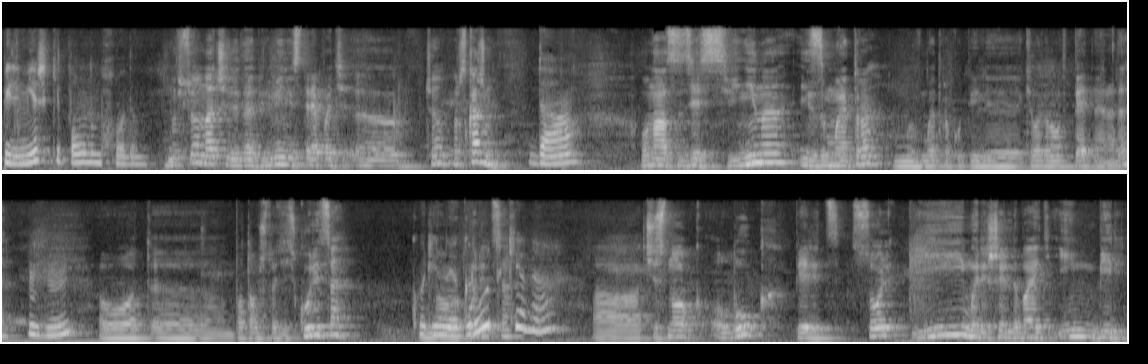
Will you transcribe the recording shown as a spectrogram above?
пельмешки полным ходом. Ну все, начали, да, пельмени стряпать. Что, расскажем? Да. У нас здесь свинина из метро. Мы в метро купили килограммов 5, наверное, да? Угу. Вот. э, Потом что здесь? Курица. Куриные Много грудки, да. а, чеснок, лук, перец, соль. И мы решили добавить имбирь.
